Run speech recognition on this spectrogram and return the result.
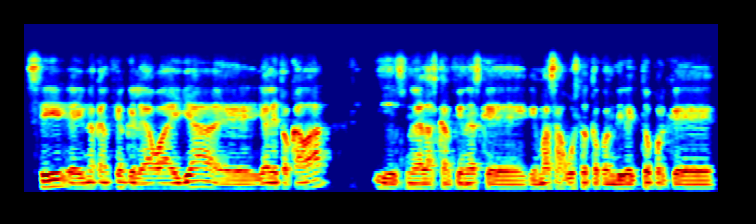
Sí, hay una canción que le hago a ella, eh, ya le tocaba y es una de las canciones que, que, más a gusto toco en directo porque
